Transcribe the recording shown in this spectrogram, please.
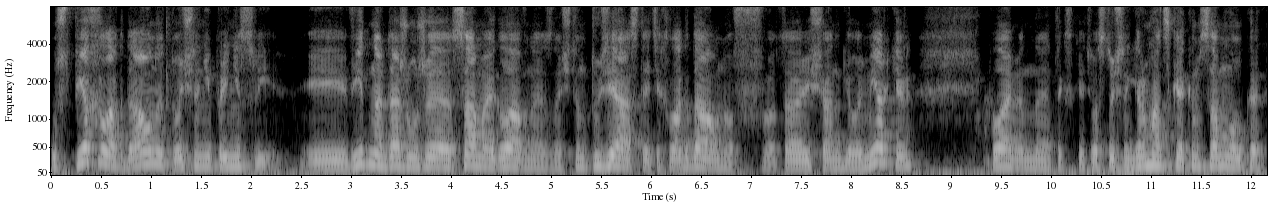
успеха локдауны точно не принесли. И видно даже уже самое главное, значит, энтузиаст этих локдаунов, товарищ Ангела Меркель, пламенная, так сказать, восточно-германская комсомолка,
